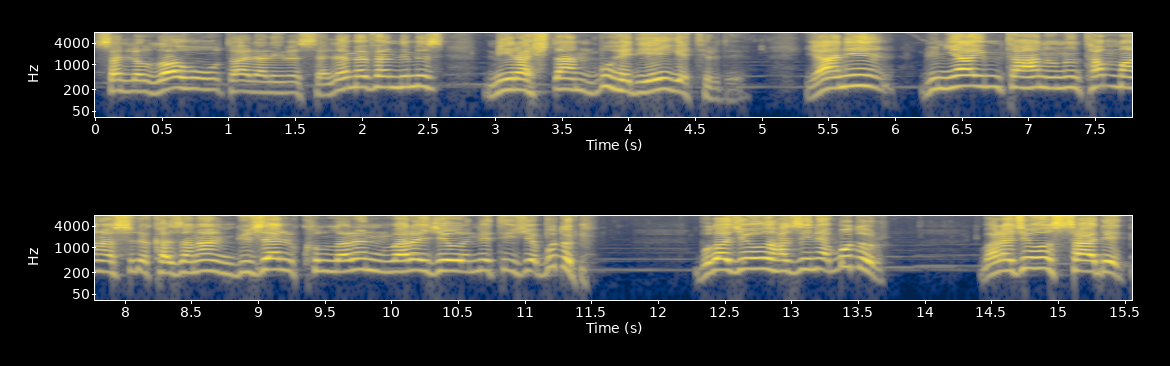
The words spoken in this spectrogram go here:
sallallahu teala aleyhi ve sellem Efendimiz Miraç'tan bu hediyeyi getirdi. Yani dünya imtihanını tam manasıyla kazanan güzel kulların varacağı netice budur. Bulacağı hazine budur. Varacağı saadet,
